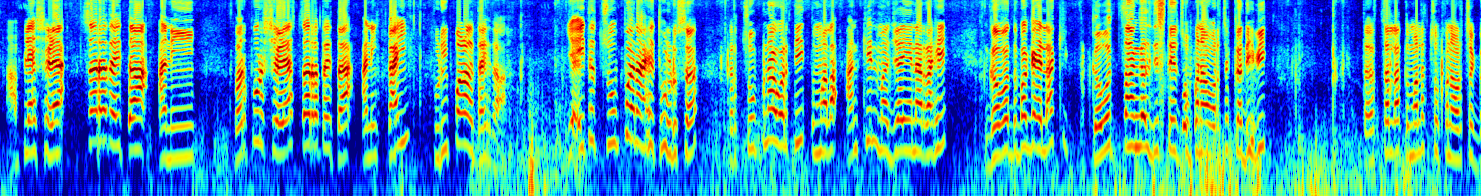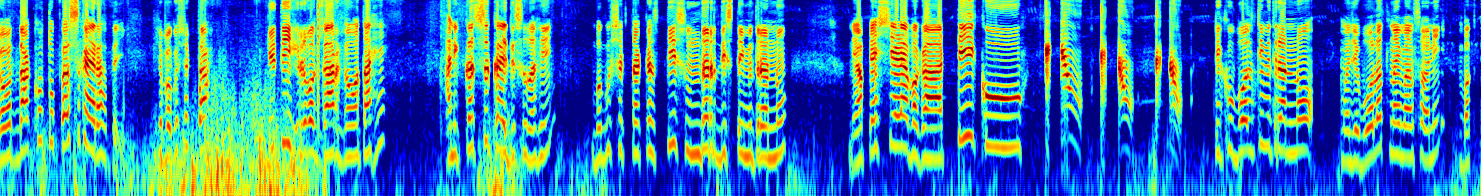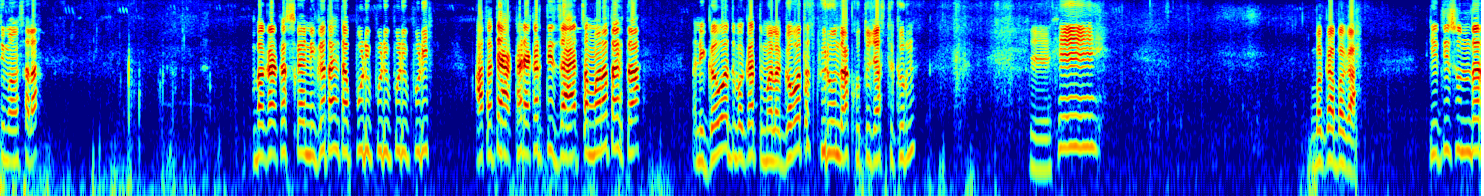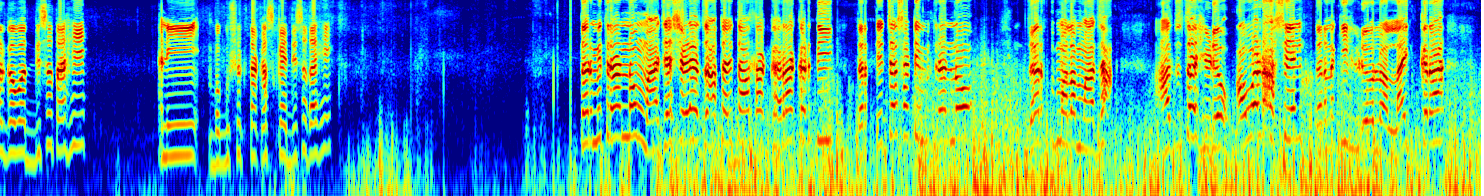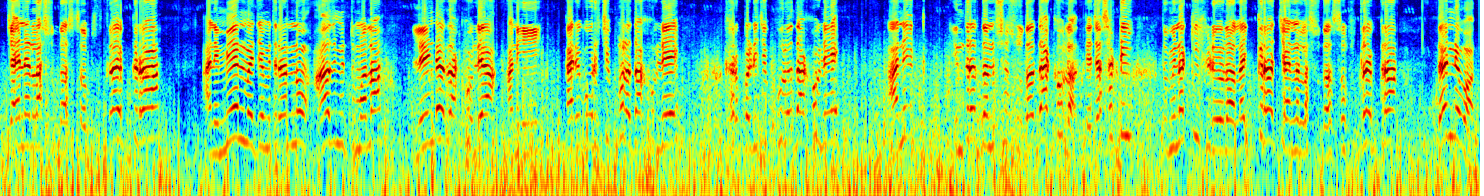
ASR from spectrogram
आपल्या शेळ्या चरत आहेत आणि भरपूर शेळ्या चरत आहेत आणि काही पुढे पळत आहेत. या इथं चोपण आहे थोडंसं. तर चोपणावरती तुम्हाला आणखीन मजा येणार आहे. गवत बघायला की गवत चांगलं दिसते चोपणावरचं कधी बी तर चला तुम्हाला चोपणावरचं गवत दाखवतो. कसं काय राहते हे बघू शकता? किती हिरवगार गवत आहे आणि कसं काय दिसत आहे? बघू शकता किती सुंदर दिसते मित्रांनो. आणि आपल्या शेळ्या बघा. टिकू. टिकू बोलते मित्रांनो. म्हणजे बोलत नाही माणसानी बघती माणसाला. बघा कसं काय निघत आहे पुढी पुढी पुढी पुढी. आता त्या आखाड्याकडे जायचं म्हणत आहे आणि गवत बघा तुम्हाला गवतच फिरवून दाखवतो जास्त करून. हे हे. बघा बघा. किती सुंदर गवत दिसत आहे. आणि बघू शकता कसं काय दिसत आहे. तर मित्रांनो माझ्या शेळ्या जात आहेत आता घराकडती. तर त्याच्यासाठी मित्रांनो जर तुम्हाला माझा आजचा व्हिडिओ आवड असेल तर नक्की व्हिडिओला लाईक करा. चॅनलला सुद्धा सबस्क्राईब करा. आणि मेन म्हणजे मित्रांनो आज मी तुम्हाला लेंड्या दाखवल्या आणि कारेगोरीची फळं दाखवले खरपडीची फुलं दाखवले आणि इंद्रधनुष्य सुद्धा दाखवला. त्याच्यासाठी तुम्ही नक्की व्हिडिओला लाईक करा. चॅनलला सुद्धा सबस्क्राईब करा. धन्यवाद.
